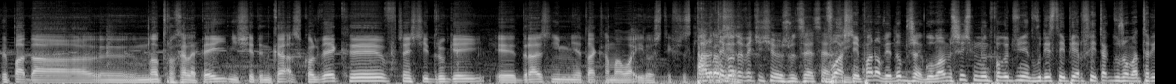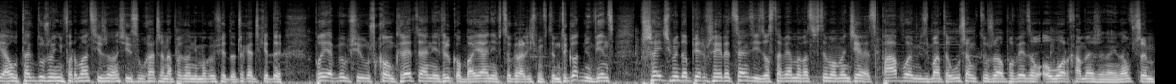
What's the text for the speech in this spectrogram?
wypada y, no trochę lepiej niż jedynka, aczkolwiek y, w części drugiej y, drażni mnie taka mała ilość tych wszystkich Ale tego dowiecie się już w recenzji. Właśnie, panowie, do brzegu. Mamy 6 minut po godzinie 21, tak dużo materiału, tak dużo informacji, że nasi słuchacze na pewno nie mogą się doczekać, kiedy pojawią się już konkrety, a nie tylko bajanie, w co graliśmy w tym tygodniu, więc przejdźmy do pierwszej recenzji. Zostawiamy was w tym momencie z Pawłem i z Mateuszem, którzy opowiedzą o Warhammerze najnowszym.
